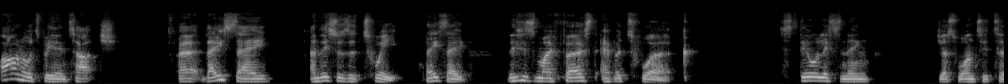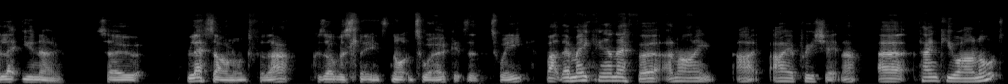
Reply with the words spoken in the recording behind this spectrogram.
Arnold's been in touch. Uh, they say, and this was a tweet, they say, This is my first ever twerk. Still listening, just wanted to let you know. So bless Arnold for that, because obviously it's not a twerk, it's a tweet. But they're making an effort, and I I, I appreciate that. Uh, thank you, Arnold.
